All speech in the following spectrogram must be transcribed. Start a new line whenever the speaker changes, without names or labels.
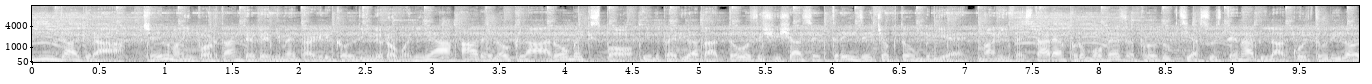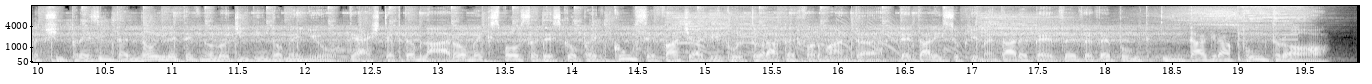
Indagra, cel mai important eveniment agricol din România, are loc la Romexpo în perioada 26-30 octombrie. Manifestarea promovează producția sustenabilă a culturilor și prezintă noile tehnologii din domeniu. Te așteptăm la Romexpo să descoperi cum se face agricultura performantă. Detalii suplimentare pe www.indagra.ro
